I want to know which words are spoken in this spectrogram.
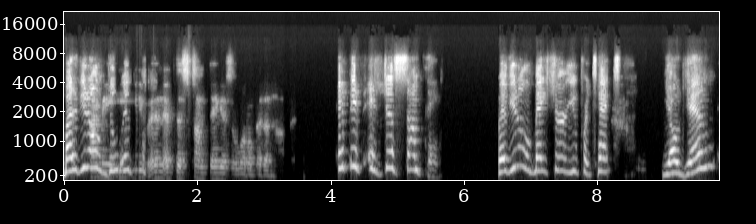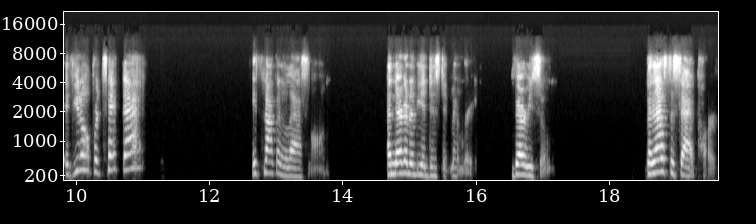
But if you don't mean, do it, even if the something is a little bit of if it, it's just something. But if you don't make sure you protect your gym, if you don't protect that, it's not going to last long. And they're going to be a distant memory very soon. And that's the sad part.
